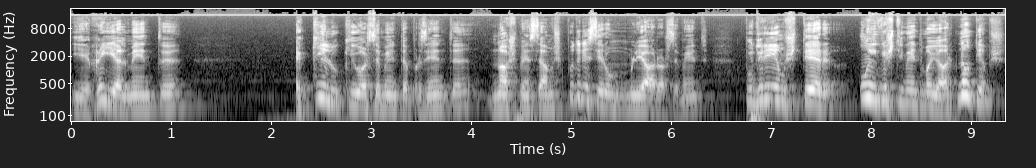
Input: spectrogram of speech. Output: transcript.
E realmente, aquilo que o orçamento apresenta, nós pensamos que poderia ser um melhor orçamento, poderíamos ter um investimento maior. Não temos.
